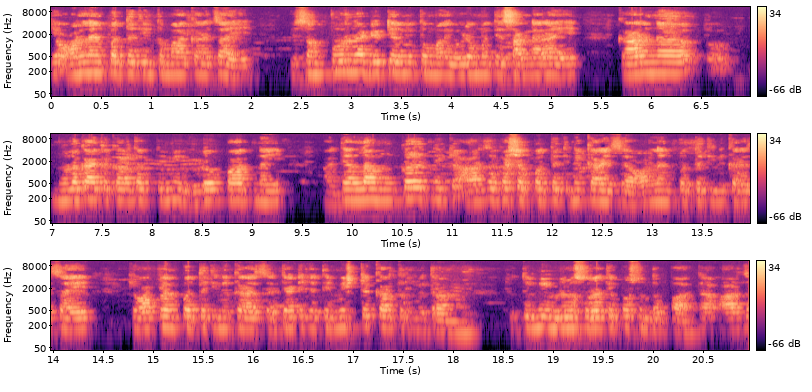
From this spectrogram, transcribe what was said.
की ऑनलाईन पद्धतीने तुम्हाला करायचं आहे? हे संपूर्ण डिटेल मी तुम्हाला व्हिडिओमध्ये सांगणार आहे. कारण मुलं काय काय करतात तुम्ही व्हिडिओ पाहत नाही आणि त्यांना मग कळत नाही की अर्ज कशा पद्धतीने करायचा आहे ऑनलाईन पद्धतीने करायचा आहे. किंवा ऑफलाईन पद्धतीने करायचं त्या ठिकाणी ते मिस्टेक करतात मित्रांनो. तर तुम्ही व्हिडिओ सुरुवातीपासून तर पहा तर अर्ज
